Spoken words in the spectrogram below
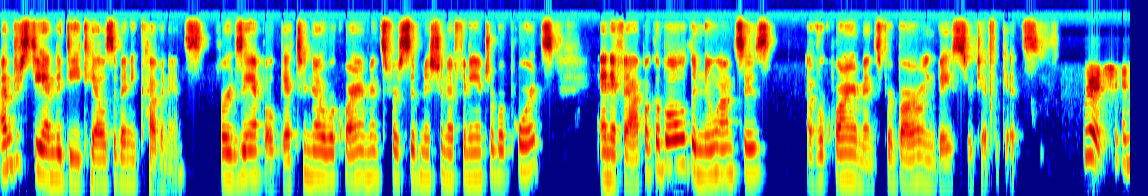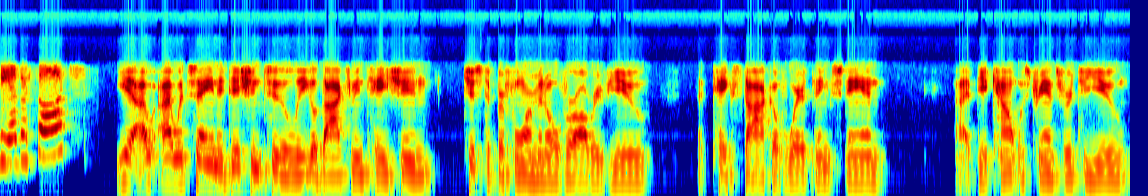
Understand the details of any covenants. For example, get to know requirements for submission of financial reports, and if applicable, the nuances of requirements for borrowing based certificates. Rich, any other thoughts? Yeah, I, I would say, in addition to the legal documentation, just to perform an overall review take stock of where things stand. Uh, if the account was transferred to you,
